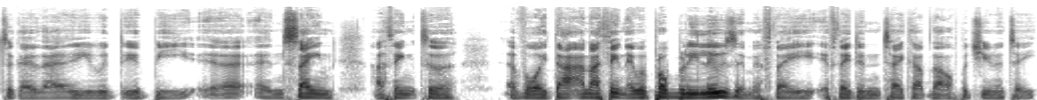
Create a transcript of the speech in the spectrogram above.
to go there. You would it'd be uh, insane, I think, to avoid that. And I think they would probably lose him if they if they didn't take up that opportunity.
